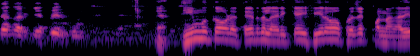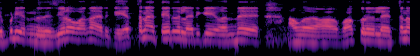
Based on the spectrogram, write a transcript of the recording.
தேர்தல் அறிக்கை எப்படி இருக்கும்? திமுகவோட தேர்தல் அறிக்கை ஹீரோவை ப்ரொஜெக்ட் பண்ணாங்க. அது எப்படி இருந்தது? ஜீரோவா தான் இருக்கு. எத்தனை தேர்தல் அறிக்கை வந்து அவங்க வாக்குறுதியில் எத்தனை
